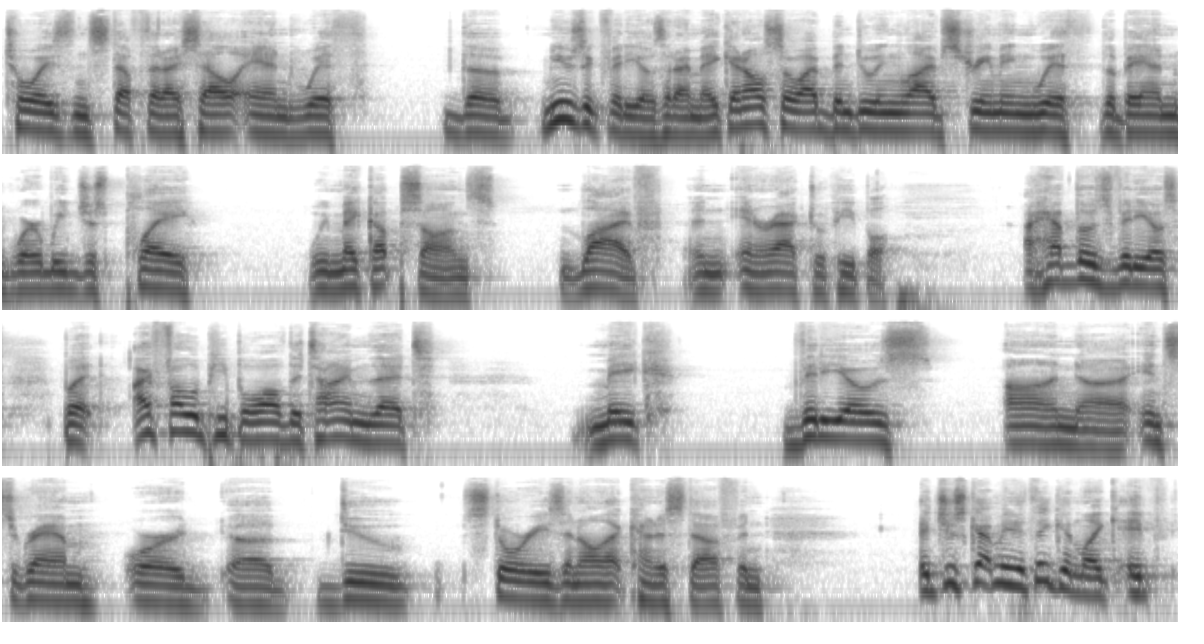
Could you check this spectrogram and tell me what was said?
toys and stuff that I sell, and with the music videos that I make. And also I've been doing live streaming with the band where we just play, we make up songs live and interact with people. I have those videos, but I follow people all the time that make videos on uh, Instagram or uh, do stories and all that kind of stuff. And it just got me to thinking, like, if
